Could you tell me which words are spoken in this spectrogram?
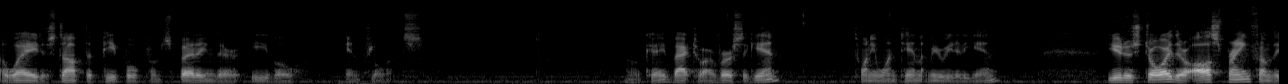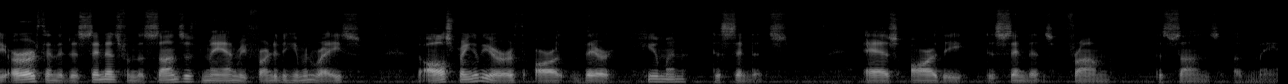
A way to stop the people from spreading their evil influence. Okay, back to our verse again. 21:10. Let me read it again. You destroy their offspring from the earth and the descendants from the sons of man, referring to the human race. The offspring of the earth are their human descendants, as are the descendants from the sons of man.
